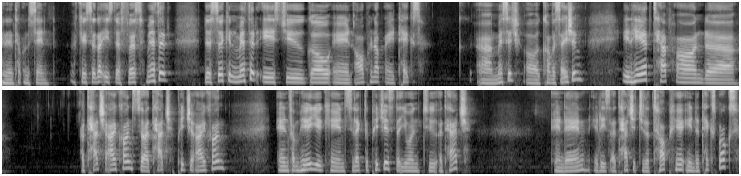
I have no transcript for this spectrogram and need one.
and then tap on send. Okay, so that is the first method. The second method is to go and open up a text uh, message or conversation. In here, tap on the attach icon, so attach picture icon. And from here, you can select the pictures that you want to attach and then it is attached to the top here in the text box.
